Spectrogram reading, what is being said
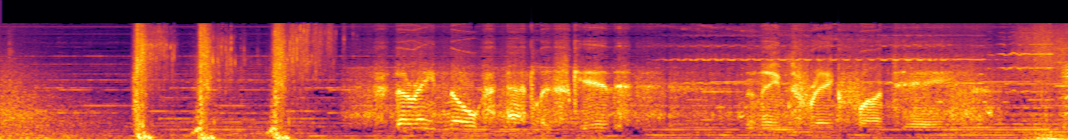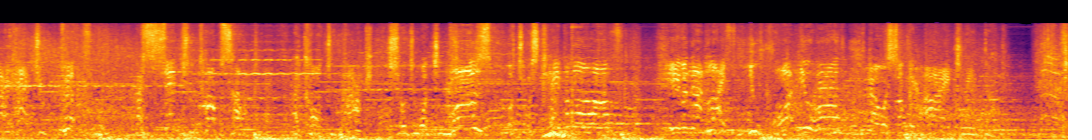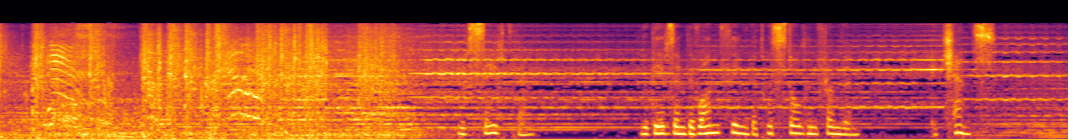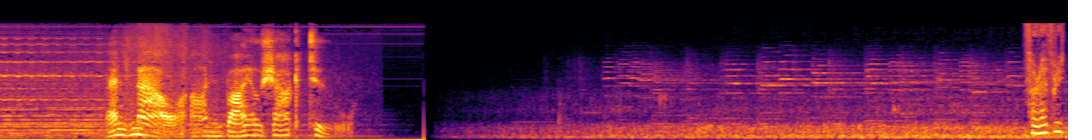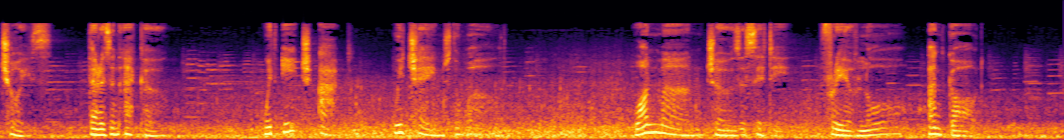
Sent you topside. I called you back, showed you what you was, what you was capable of. Even that life you thought you had, that was something I dreamed up. You saved them. You gave them the one thing that was stolen from them. A chance. And now on Bioshock 2. For every choice, there is an echo. With each act, we change the world. One man chose a city free of law and God.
